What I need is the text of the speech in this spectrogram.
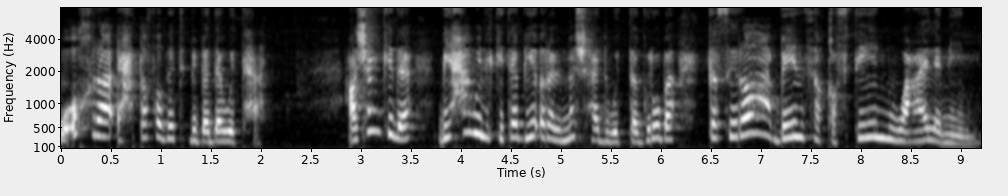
وأخرى احتفظت ببداوتها. عشان كده بيحاول الكتاب يقرأ المشهد والتجربة كصراع بين ثقافتين وعالمين.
